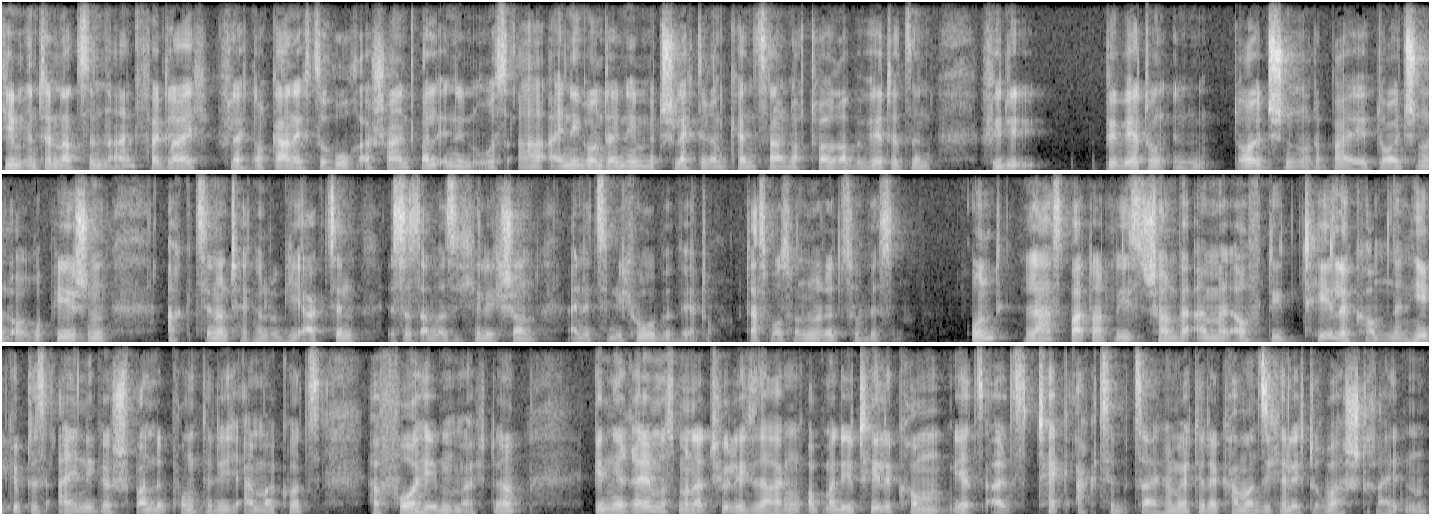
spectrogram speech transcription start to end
die im internationalen Vergleich vielleicht noch gar nicht so hoch erscheint, weil in den USA einige Unternehmen mit schlechteren Kennzahlen noch teurer bewertet sind. Für die Bewertung in deutschen oder bei deutschen und europäischen Aktien und Technologieaktien ist es aber sicherlich schon eine ziemlich hohe Bewertung. Das muss man nur dazu wissen. Und last but not least schauen wir einmal auf die Telekom, denn hier gibt es einige spannende Punkte, die ich einmal kurz hervorheben möchte. Generell muss man natürlich sagen, ob man die Telekom jetzt als Tech-Aktie bezeichnen möchte, da kann man sicherlich drüber streiten.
